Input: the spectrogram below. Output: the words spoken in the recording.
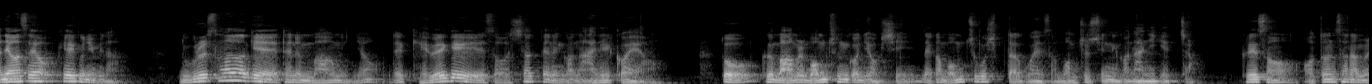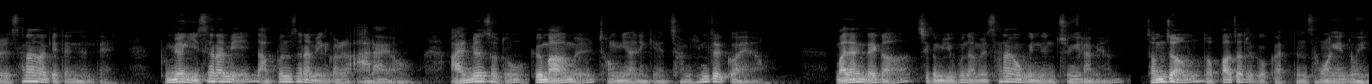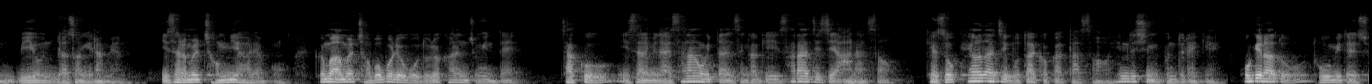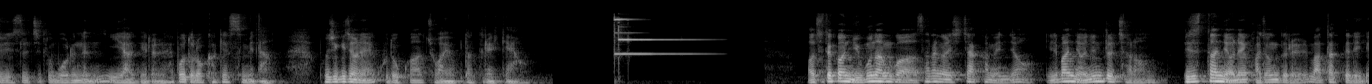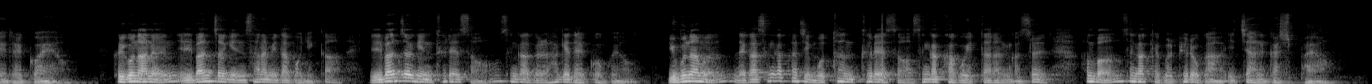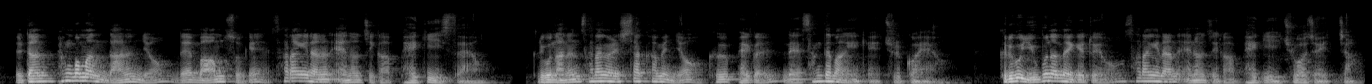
안녕하세요. K군입니다. 누구를 사랑하게 되는 마음은요 내 계획에 의해서 시작되는 건 아닐 거예요. 또 그 마음을 멈춘 건 역시 내가 멈추고 싶다고 해서 멈출 수 있는 건 아니겠죠. 그래서 어떤 사람을 사랑하게 됐는데 분명 이 사람이 나쁜 사람인 걸 알아요. 알면서도 그 마음을 정리하는 게 참 힘들 거예요. 만약 내가 지금 유부남을 사랑하고 있는 중이라면 점점 더 빠져들 것 같은 상황에 놓인 미혼 여성이라면 이 사람을 정리하려고 그 마음을 접어보려고 노력하는 중인데 자꾸 이 사람이 날 사랑하고 있다는 생각이 사라지지 않아서 계속 헤어나지 못할 것 같아서 힘드신 분들에게 혹여라도 도움이 될 수 있을지도 모르는 이야기를 해보도록 하겠습니다. 보시기 전에 구독과 좋아요 부탁드릴게요. 어찌됐건 유부남과 사랑을 시작하면요 일반 연인들처럼 비슷한 연애 과정들을 맞닥뜨리게 될 거예요. 그리고 나는 일반적인 사람이다 보니까 일반적인 틀에서 생각을 하게 될 거고요. 유부남은 내가 생각하지 못한 틀에서 생각하고 있다는 것을 한번 생각해 볼 필요가 있지 않을까 싶어요. 일단 평범한 나는요 내 마음속에 사랑이라는 에너지가 100이 있어요. 그리고 나는 사랑을 시작하면요 그 100을 내 상대방에게 줄 거예요. 그리고 유부남에게도요 사랑이라는 에너지가 100이 주어져 있죠.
